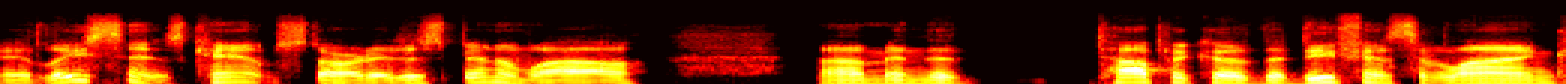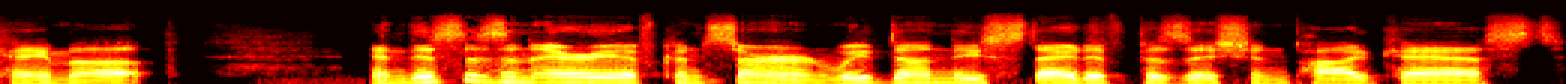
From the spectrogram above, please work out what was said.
at least since camp started. It's been a while. Um, and the topic of the defensive line came up. And this is an area of concern. We've done these state of position podcasts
